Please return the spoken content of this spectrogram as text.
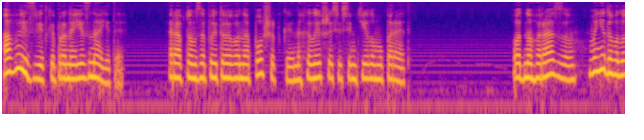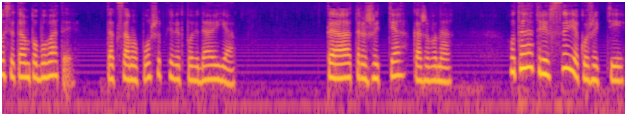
А ви звідки про неї знаєте? раптом запитує вона пошепки, нахилившись усім тілом уперед. Одного разу мені довелося там побувати, так само пошепки відповідаю я. Театр життя, каже вона, у театрі все як у житті.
